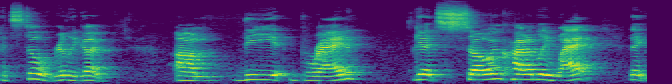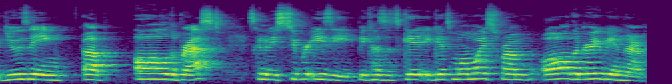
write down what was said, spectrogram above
it's still really good. Um, the bread gets so incredibly wet that using up all the breast is going to be super easy because it's get, it gets more moist from all the gravy in there.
